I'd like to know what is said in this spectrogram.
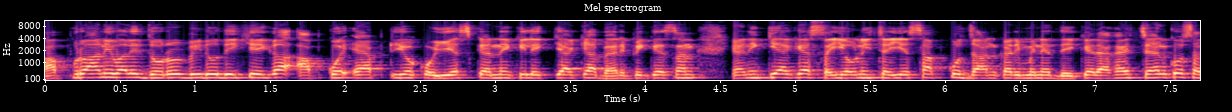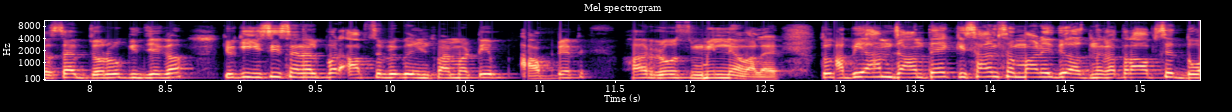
आप पुरानी वाली ज़रूर वीडियो देखिएगा। आपको एफ़ को यस करने के लिए क्या क्या वेरिफिकेशन यानी क्या क्या सही होनी चाहिए सब कुछ जानकारी मैंने देके रखा है। चैनल को सब्सक्राइब ज़रूर कीजिएगा, क्योंकि इसी चैनल पर आप सभी को इन्फॉर्मेटिव अपडेट हर रोज मिलने वाला है। तो अभी हम जानते हैं किसान सम्मान निधि योजना की तरफ़ से दो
